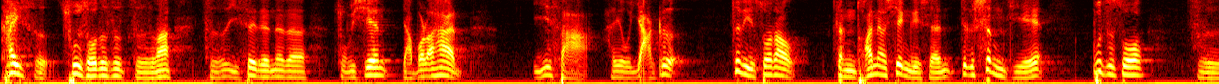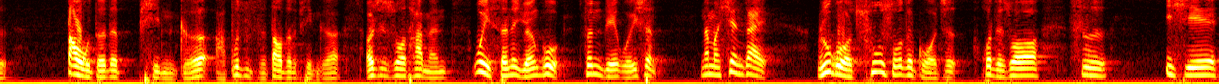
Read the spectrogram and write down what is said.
开始出熟的是指什么？指以色列人的祖先亚伯拉罕、以撒还有雅各。这里说到整团要献给神，这个圣洁不是说指道德的品格啊，不是指道德的品格，而是说他们为神的缘故分别为圣。那么现在如果初熟的果子，或者说是一些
